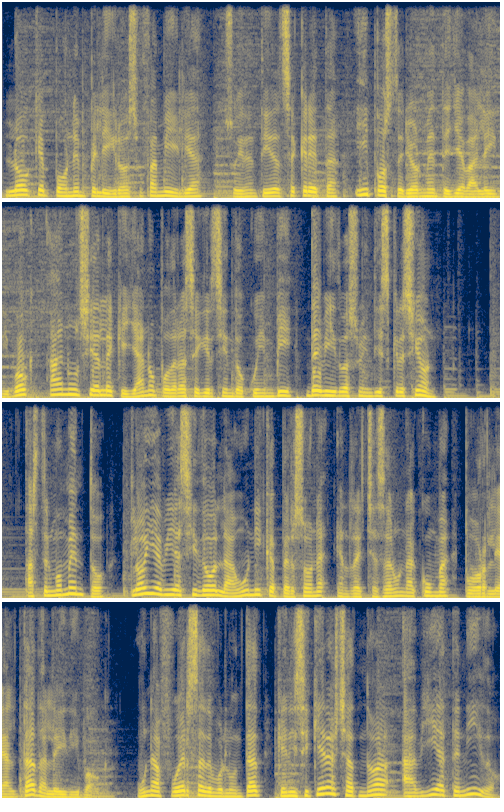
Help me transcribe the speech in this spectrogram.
lo que pone en peligro a su familia, su identidad secreta y posteriormente lleva a Ladybug a anunciarle que ya no podrá seguir siendo Queen Bee debido a su indiscreción. Hasta el momento, Chloe había sido la única persona en rechazar una Kuma por lealtad a Ladybug, una fuerza de voluntad que ni siquiera Chat había tenido.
